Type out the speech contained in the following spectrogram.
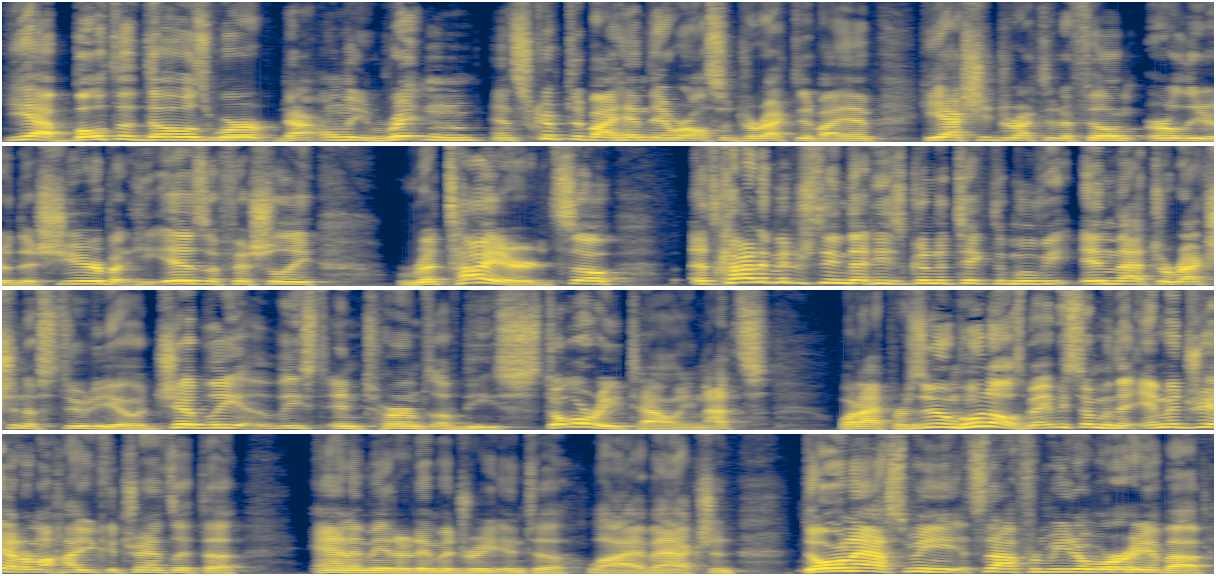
Yeah, both of those were not only written and scripted by him, they were also directed by him. He actually directed a film earlier this year, but he is officially retired. So it's kind of interesting that he's going to take the movie in that direction of Studio Ghibli, at least in terms of the storytelling. That's what I presume. Who knows? Maybe some of the imagery. I don't know how you can translate the animated imagery into live action. Don't ask me. It's not for me to worry about.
